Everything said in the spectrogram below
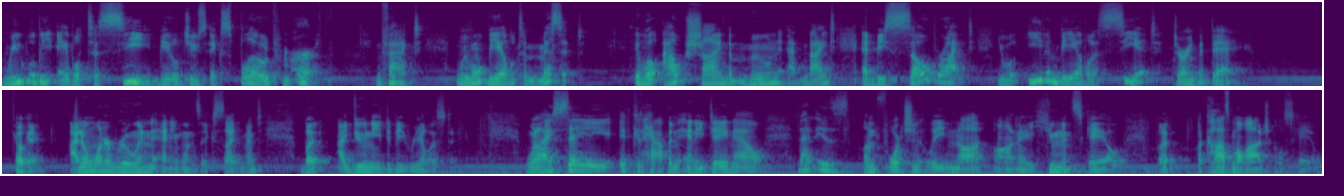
we will be able to see Betelgeuse explode from Earth. In fact, we won't be able to miss it. It will outshine the moon at night and be so bright you will even be able to see it during the day. Okay, I don't want to ruin anyone's excitement, but I do need to be realistic. When I say it could happen any day now, that is unfortunately not on a human scale, but a cosmological scale.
